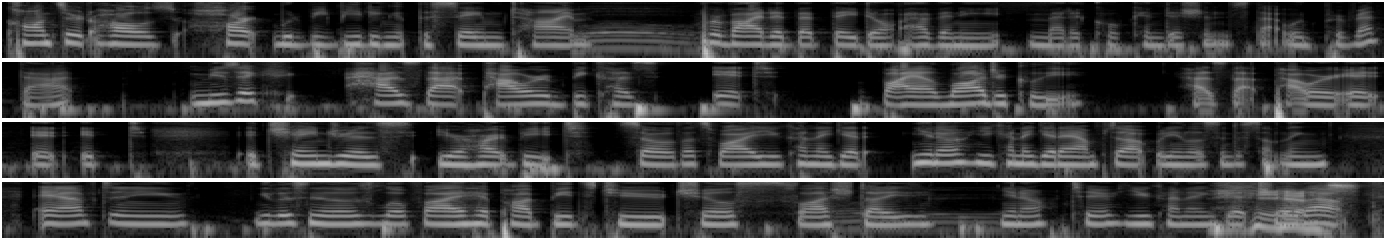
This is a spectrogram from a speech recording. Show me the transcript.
concert hall's heart would be beating at the same time Whoa. provided that they don't have any medical conditions that would prevent that. Music has that power because it biologically has that power. It it it it changes your heartbeat. So that's why you kind of get, you know, you kind of get amped up when you listen to something amped and you you listen to those lo-fi hip hop beats to chill slash study, you know, too. You kind of get chilled Yes. out.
